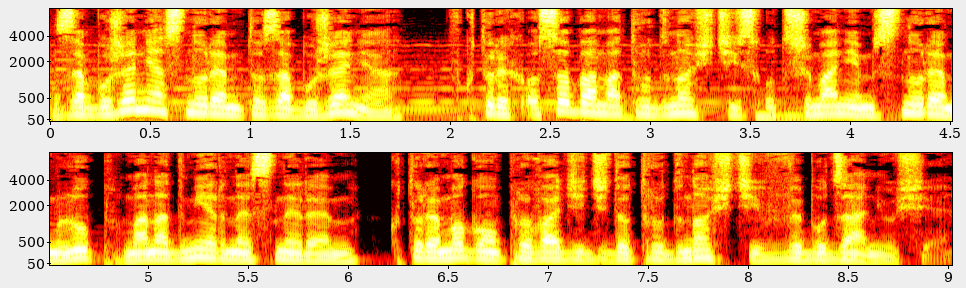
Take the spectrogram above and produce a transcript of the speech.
Zaburzenia snurem to zaburzenia, w których osoba ma trudności z utrzymaniem snurem lub ma nadmierne snyrem, które mogą prowadzić do trudności w wybudzaniu się.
